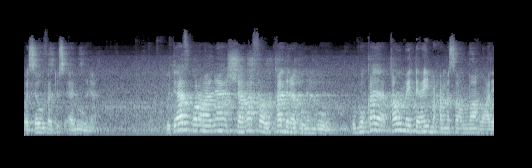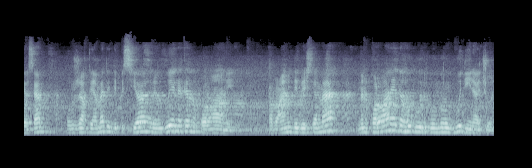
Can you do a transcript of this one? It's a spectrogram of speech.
وسوف تسألون. وتأف قرآن شرف وقدر بهم بو وبقى قومة أي محمد صلى الله عليه وسلم ورجا قيامت دي بسيار نقول لك القرآن طبعا دي بيشتما من قرآن ده هو بود بودينا چون.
